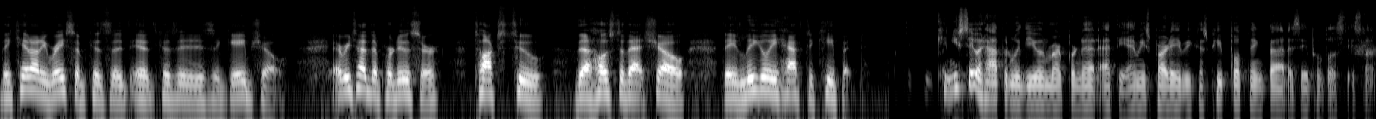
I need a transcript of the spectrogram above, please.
They cannot erase them because it, because it is a game show. Every time the producer talks to the host of that show, they legally have to keep it. Can you say what happened with you and Mark Burnett at the Emmys party? Because people think that is a publicity stunt.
